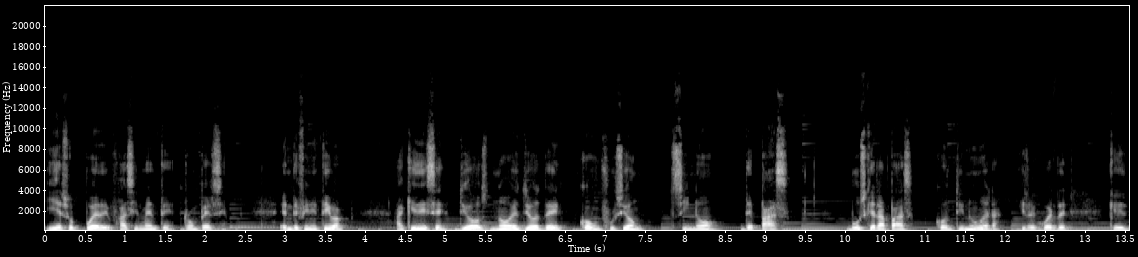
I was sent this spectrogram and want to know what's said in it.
y eso puede fácilmente romperse. En definitiva, aquí dice, Dios no es Dios de confusión, sino de paz. Busque la paz, continúela y recuerde que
